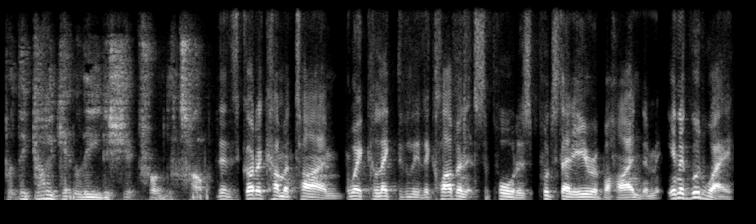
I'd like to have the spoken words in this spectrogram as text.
But they've got to get leadership from the top. There's got to come a time where collectively the club and its supporters puts that era behind them in a good way.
